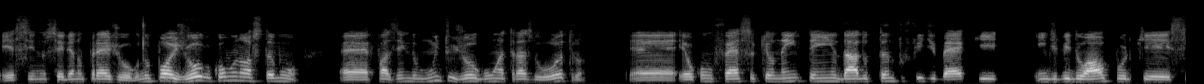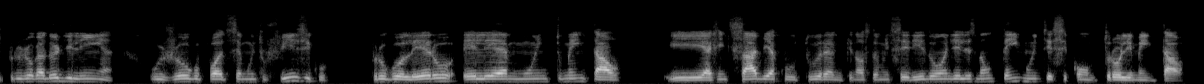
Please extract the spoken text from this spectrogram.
Esse não seria no pré-jogo. No pós-jogo, como nós estamos é, fazendo muito jogo um atrás do outro, é, eu confesso que eu nem tenho dado tanto feedback individual, porque se para o jogador de linha o jogo pode ser muito físico, para o goleiro ele é muito mental. E a gente sabe a cultura que nós estamos inseridos, onde eles não têm muito esse controle mental.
